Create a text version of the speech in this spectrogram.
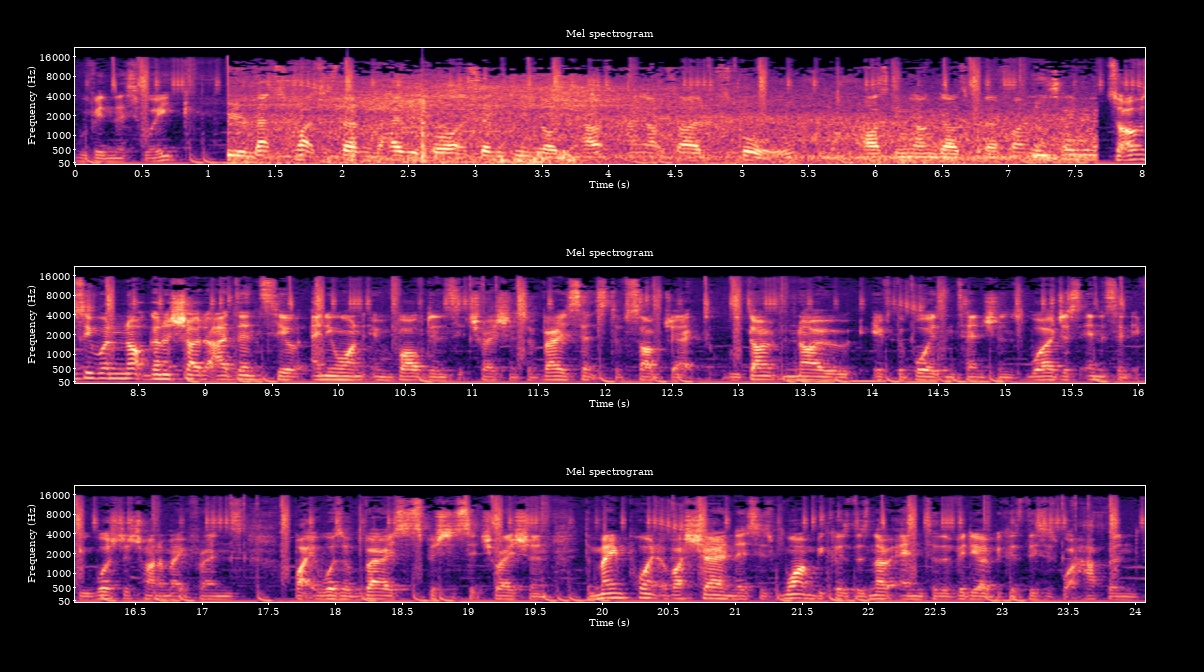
within this week. That's quite disturbing behaviour for a 17 year old to hang outside school asking young girls for their phone number. So obviously we're not going to show the identity of anyone involved in the situation. It's a very sensitive subject. We don't know if the boy's intentions were just innocent, if he was just trying to make friends, but it was a very suspicious situation. The main point of us sharing this is one, because there's no end to the video because this is what happened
